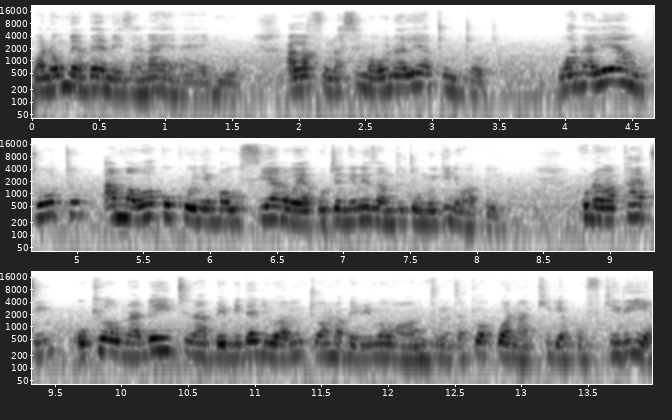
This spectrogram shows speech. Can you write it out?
mwanaume ambaye ameweza naye anayajua, alafu unasema wanalea tu mtoto wanalea mtoto ama wako kwenye mahusiano ya kutengeneza mtoto mwingine wa pili. Kuna wakati ukiwa una date na baby daddy wa mtu ama baby mama wa mtu, unatakiwa kuwa na akili ya kufikiria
